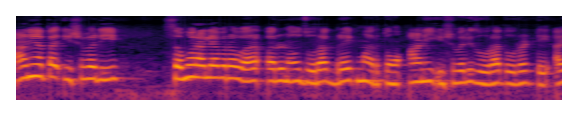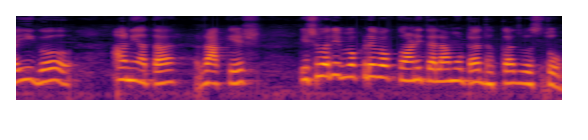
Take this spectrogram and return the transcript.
आणि आता ईश्वरी समोर आल्याबरोबर अर्णव जोरात ब्रेक मारतो आणि ईश्वरी जोरात ओरडते आई ग. आणि आता राकेश ईश्वरी बकडे बघतो आणि त्याला मोठा धक्काच बसतो.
